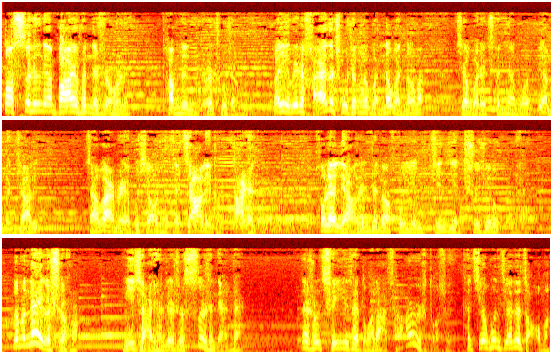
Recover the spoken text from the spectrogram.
到四零年八月份的时候呢，他们的女儿出生了。本以为这孩子出生了，稳当稳当吧，结果这陈天国变本加厉，在外面也不消停，在家里头打人。后来两个人这段婚姻仅仅持续了五年。那么那个时候，你想想，这是四十年代，那时候秦怡才多大？才二十多岁。她结婚结得早嘛？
